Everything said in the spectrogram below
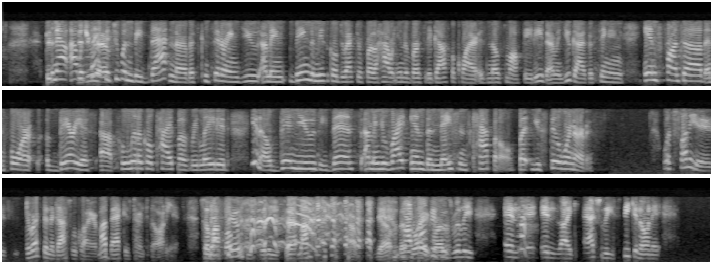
Did, now I did would think have, that you wouldn't be that nervous considering you I mean, being the musical director for the Howard University Gospel Choir is no small feat either. I mean, you guys are singing in front of and for various uh political type of related, you know, venues, events. I mean, you're right in the nation's capital, but you still were nervous. What's funny is directing the gospel choir, my back is turned to the audience. So that's my focus true. was really my, yeah, that's my right, focus brother. was really and and like actually speaking on it,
